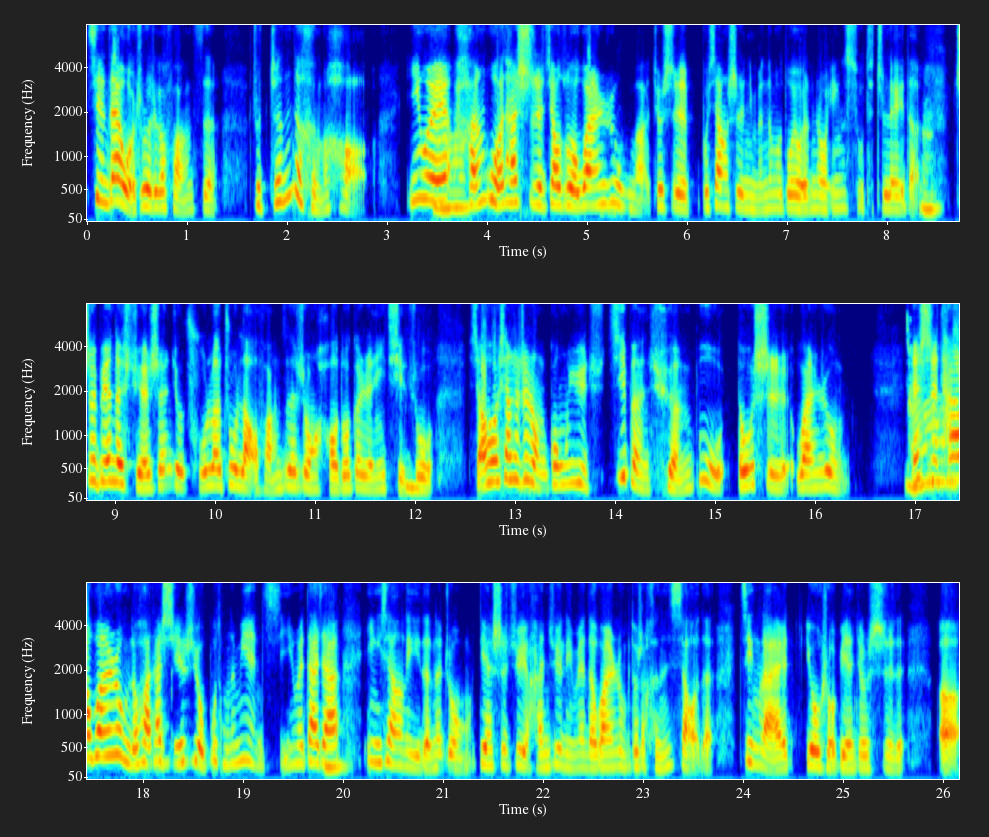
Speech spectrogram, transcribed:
现在我住的这个房子，就真的很好，因为韩国它是叫做 one room 嘛，就是不像是你们那么多有那种 in suite 之类的。这边的学生就除了住老房子这种好多个人一起住，然后像是这种公寓，基本全部都是 one room。但是它 one room 的话，它其实是有不同的面积，因为大家印象里的那种电视剧、韩剧里面的 one room 都是很小的，进来右手边就是呃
